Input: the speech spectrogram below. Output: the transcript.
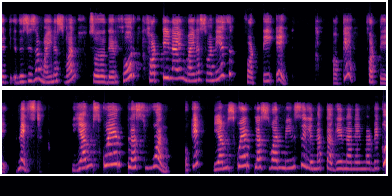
that this is a minus one so there four forty nine minus one is forty eight okay forty eight next m square plus one okay m square plus one means ಇಲ್ಲಿ ಮತ್ತೆ ಅಗೇನ್ ನಾನು ಏನ್ ಮಾಡ್ಬೇಕು?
